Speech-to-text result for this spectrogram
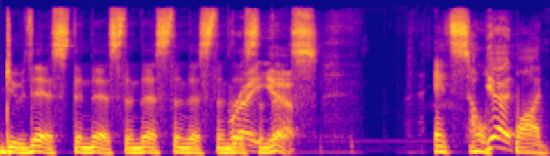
do this, then this, then this, then this, then this, Right, then yeah. this. It's so Yeah. fun.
